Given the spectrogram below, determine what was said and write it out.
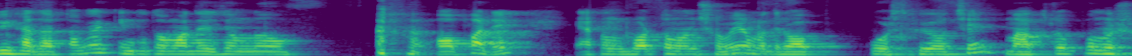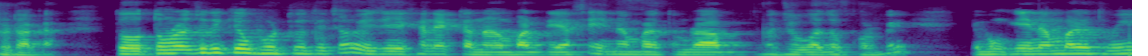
দুই হাজার টাকা, কিন্তু তোমাদের জন্য অফারে এখন বর্তমান সময়ে আমাদের কোর্স ফি হচ্ছে মাত্র পনেরোশো টাকা। তো তোমরা যদি কেউ ভর্তি হতে চাও, এই যে এখানে একটা নাম্বার দেওয়া আছে, এই নাম্বারে তোমরা যোগাযোগ করবে এবং এই নাম্বারে তুমি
